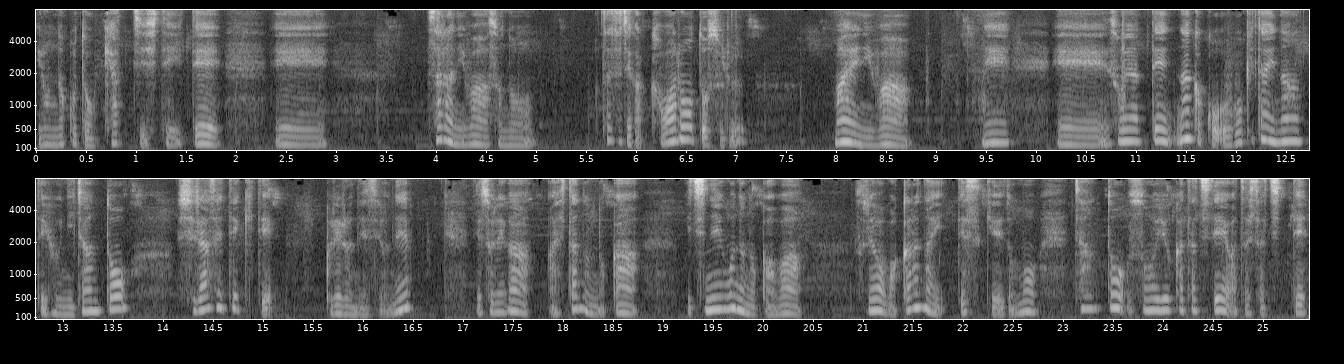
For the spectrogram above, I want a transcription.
いろんなことをキャッチしていて、えー、さらにはその私たちが変わろうとする前にはね、えー、そうやってなんかこう動きたいなっていうふうにちゃんと知らせてきてくれるんですよね。でそれが明日なのか1年後なのかはそれはわからないですけれどもちゃんとそういう形で私たちって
